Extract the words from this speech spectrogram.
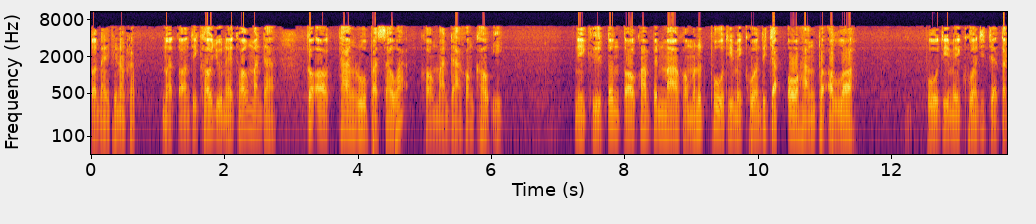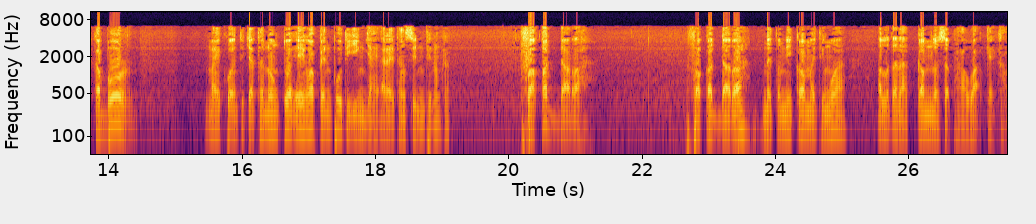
ตอนไหนพี่น้องครับ เมื่อตอนที่เขาอยู่ในท้องมารดา ก็ออกทางรูปัสสาวะของมารดาของเขาอีก นี่คือต้นต่อความเป็นมาของมนุษย์ผู้ที่ไม่ควรที่จะโอหังต่ออัลลอฮ์ผู้ที่ไม่ควรที่จะตะกบรไม่ควรที่จะทะนงตัวเองว่าเป็นผู้ที่ยิ่งใหญ่อะไรทั้งสิ้นพี่น้องครับฟะกัดดาระฟะกัดดาระในตรงนี้ก็หมายถึงว่าอัลลอฮฺตะลากำหนดสภาวะแก่เขา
